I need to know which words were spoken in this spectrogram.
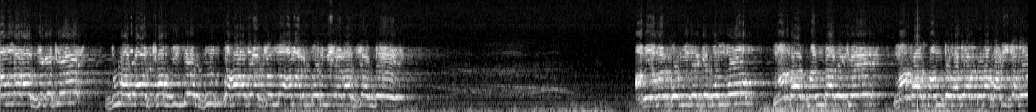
বাংলা রাত জেগেছে দু হাজার ছাব্বিশের বুথ পাহারা দেওয়ার জন্য আমার কর্মীরা রাত জাগবে আমি আমার কর্মীদেরকে বলব, মাথা ঠান্ডা রেখে, মাথা শান্তভাবে আপনারা বাড়ি যাবেন।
